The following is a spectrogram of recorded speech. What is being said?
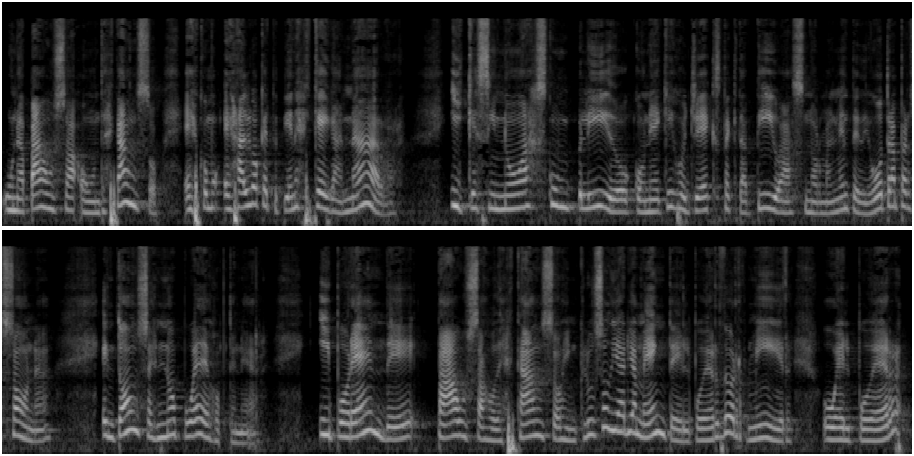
una pausa o un descanso. Es como, es algo que te tienes que ganar y que si no has cumplido con X o Y expectativas normalmente de otra persona, entonces no puedes obtener. Y por ende, pausas o descansos, incluso diariamente, el poder dormir o el poder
